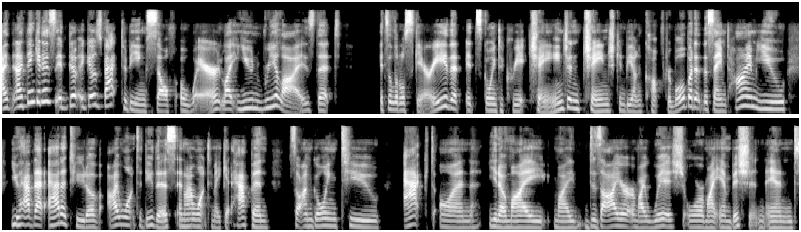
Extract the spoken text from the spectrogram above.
I, I think it is, it, it goes back to being self aware. Like you realize that it's a little scary that it's going to create change and change can be uncomfortable but at the same time you you have that attitude of i want to do this and i want to make it happen so i'm going to act on you know my my desire or my wish or my ambition and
